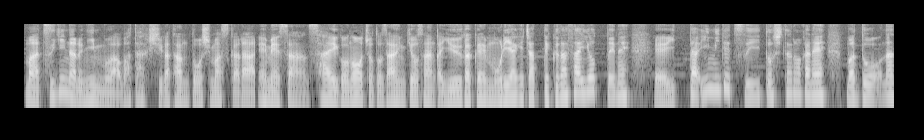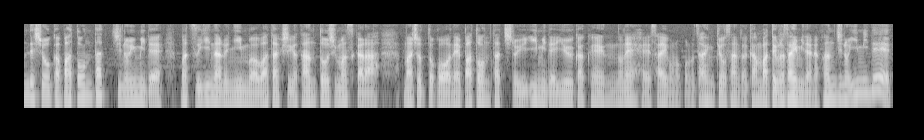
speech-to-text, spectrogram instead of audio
まあ次なる任務は私が担当しますから、エメさん最後のちょっと残響参加遊学園盛り上げちゃってくださいよってね、えー、言った意味でツイートしたのがね、まあどうなんでしょうか、バトンタッチの意味で、まあ次なる任務は私が担当しますから、まあちょっとこうね、バトンタッチという意味で遊郭編のね、最後のこの残響参加頑張ってくださいみたいな感じの意味で、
